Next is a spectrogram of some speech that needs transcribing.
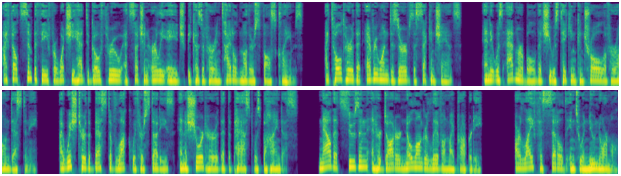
I felt sympathy for what she had to go through at such an early age because of her entitled mother's false claims. I told her that everyone deserves a second chance, and it was admirable that she was taking control of her own destiny. I wished her the best of luck with her studies and assured her that the past was behind us. Now that Susan and her daughter no longer live on my property, our life has settled into a new normal.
